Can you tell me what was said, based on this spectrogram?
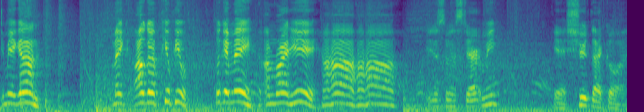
Give me a gun! Make, I'll go pew pew! Look at me! I'm right here! Haha, haha! You just gonna stare at me? Yeah, shoot that guy.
